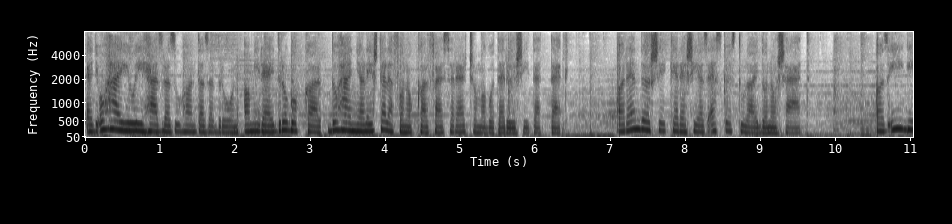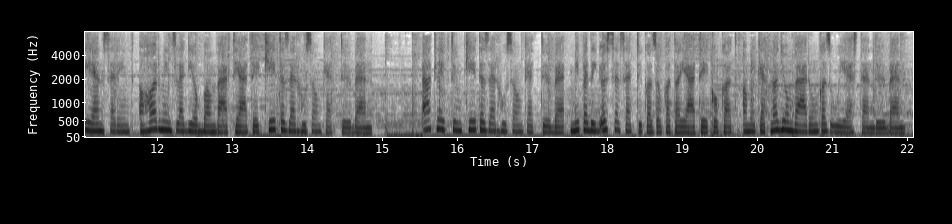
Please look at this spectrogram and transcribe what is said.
Egy Ohio-i házra zuhant az a drón, amire egy drogokkal, dohányjal és telefonokkal felszerelt csomagot erősítettek. A rendőrség keresi az eszköz tulajdonosát. Az IGN szerint a 30 legjobban várt játék 2022-ben. Átléptünk 2022-be, mi pedig összeszedtük azokat a játékokat, amiket nagyon várunk az új esztendőben.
